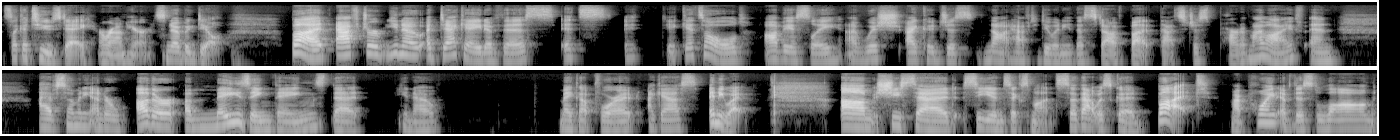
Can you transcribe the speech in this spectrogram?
it's like a Tuesday around here. It's no big deal. But after, you know, a decade of this, it's it gets old, obviously. I wish I could just not have to do any of this stuff, but that's just part of my life and I have so many under other amazing things that, you know, make up for it, I guess. Anyway, um, she said, see you in six months. So that was good. But my point of this long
